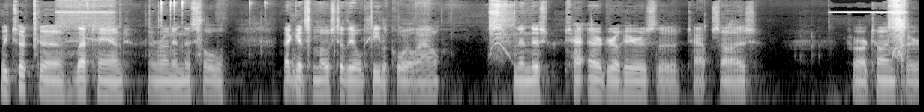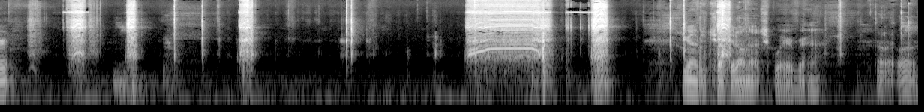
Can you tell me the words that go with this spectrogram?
We took uh, left hand and run in this hole. That gets most of the old helicoil out. And then this air drill here is the tap size for our Time-Sert. You're gonna have to check it on that square, bro. Thought I was.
